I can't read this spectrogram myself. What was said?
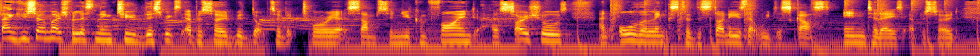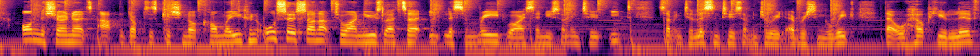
Thank you so much for listening to this week's episode with Dr. Victoria Sampson. You can find her socials and all the links to the studies that we discussed in today's episode on the show notes at thedoctorskitchen.com, where you can also sign up to our newsletter, Eat, Listen, Read, where I send you something to eat, something to listen to, something to read every single week that will help you live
